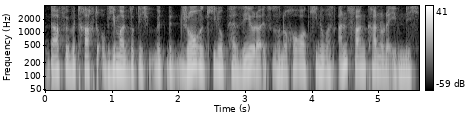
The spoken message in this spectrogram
dafür betrachte, ob jemand wirklich mit, mit Genre-Kino per se oder insbesondere Horror-Kino was anfangen kann oder eben nicht.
